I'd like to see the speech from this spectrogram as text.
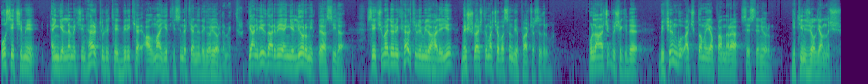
o seçimi engellemek için her türlü tedbiri alma yetkisini de kendinde görüyor demektir. Yani bir darbeyi engelliyorum iddiasıyla seçime dönük her türlü müdahaleyi meşrulaştırma çabasının bir parçasıdır bu. Buradan açık bir şekilde bütün bu açıklamayı yapanlara sesleniyorum. Gittiğiniz yol yanlış.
